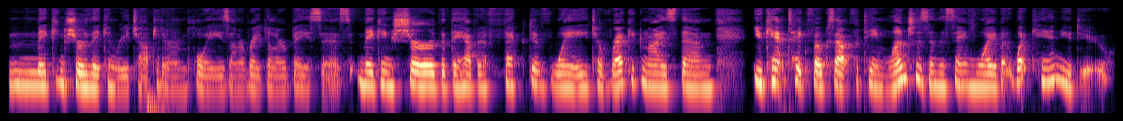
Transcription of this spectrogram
making sure they can reach out to their employees on a regular basis, making sure that they have an effective way to recognize them. You can't take folks out for team lunches in the same way, but what can you do?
